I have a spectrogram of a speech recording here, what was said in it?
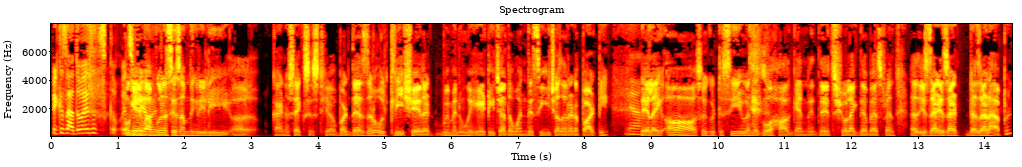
because otherwise it's, it's okay. Weird. I'm going to say something really. Uh, kind of sexist here, but there's that whole cliche that women who hate each other when they see each other at a party, yeah. they're like, "Oh, so good to see you," and they go hug and they show like they're best friends. Uh, is that is that does that happen?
